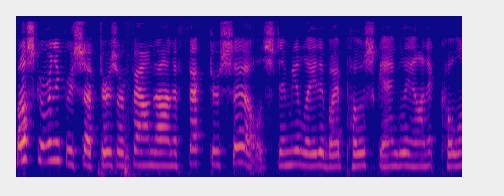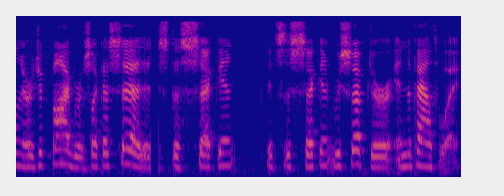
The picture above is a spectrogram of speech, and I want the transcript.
Muscarinic receptors are found on effector cells stimulated by postganglionic cholinergic fibers. Like I said, it's the second it's the second receptor in the pathway.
